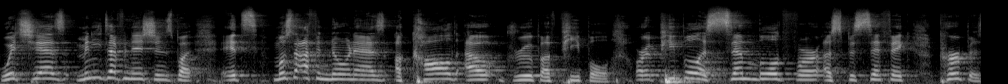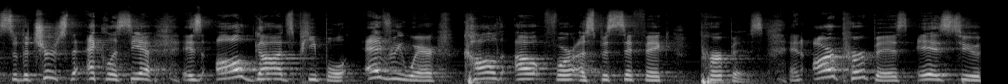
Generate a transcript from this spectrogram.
which has many definitions, but it's most often known as a called out group of people or a people assembled for a specific purpose. So the church, the ecclesia, is all God's people everywhere called out for a specific purpose. And our purpose is to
